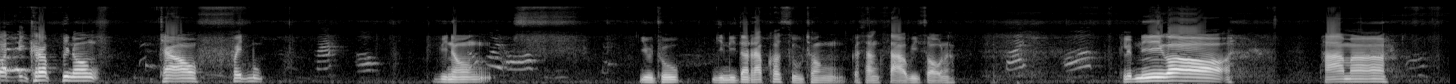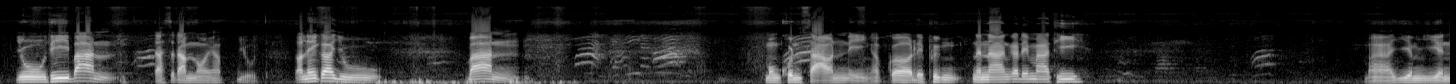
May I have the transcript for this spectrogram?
วัสดีครับพี่น้อง ชาว Facebook พี่น้อง YouTube ยินดีต้อนรับเข้าสู่ช่องกระสังสาววีสองนะครับ คลิปนี้ก็พามาอยู่ที่บ้านตาสดำน้อยครับอยู่ ตอนนี้ก็อยู่บ้าน มงคลสาวนั่นเองครับ ก็ได้พึ่งนานๆก็ได้มาทีมาเยี่ยมเยียน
